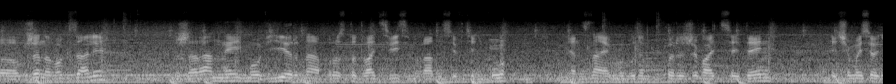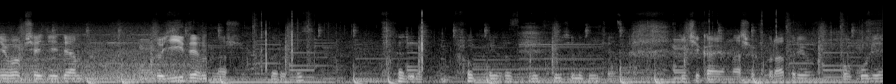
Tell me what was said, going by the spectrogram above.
Е, Вже на вокзалі. Жара неймовірна, просто 28 градусів тіньку. Я не знаю, як ми будемо переживати цей день. І чи ми сьогодні взагалі дійдемо, доїдемо. Наш перекус. Виходить. І чекаємо наших кураторів по кулі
